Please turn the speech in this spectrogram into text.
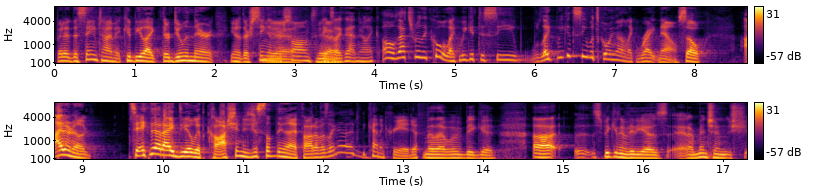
But at the same time, it could be like they're doing their, you know, they're singing yeah. their songs and things like that, and they're like, oh, that's really cool. Like we get to see, like we could see what's going on like right now. So I don't know. Take that idea with caution. It's just something that I thought I was like, oh, it'd be kind of creative. No, that would be good. Uh, speaking of videos, and I mentioned sh-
